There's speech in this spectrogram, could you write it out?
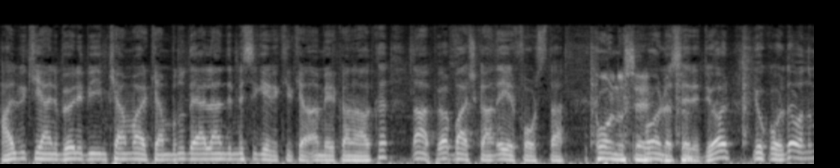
Halbuki yani böyle bir imkan varken bunu değerlendirmesi gerekirken Amerikan halkı ne yapıyor? Başkan Air Force'ta Porno porno seyrediyor. Yok orada onun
